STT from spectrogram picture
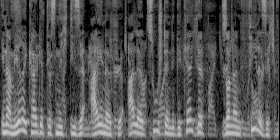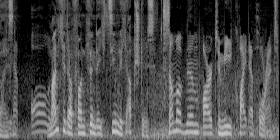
In Amerika gibt es nicht diese eine für alle zuständige Kirche, sondern viele Sichtweisen. Manche davon finde ich ziemlich abstoßend. Some of them are to me quite abhorrent.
